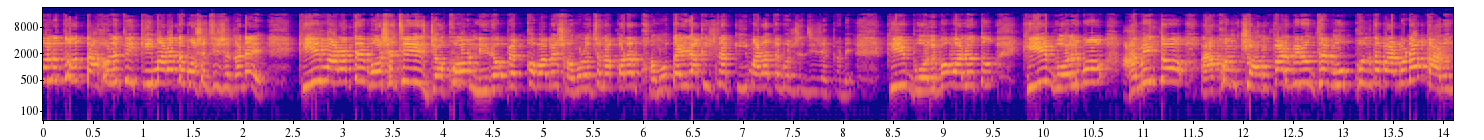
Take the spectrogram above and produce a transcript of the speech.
বলো তো তাহলে তুই কি মারাতে বসেছিস সেখানে? কি মারাতে বসেছিস? যখন নিরপেক্ষভাবে সমালোচনা করার ক্ষমতাই রাখিস না, কি মারাতে বসেছিস সেখানে? কি বলব বলো তো কি বলব? আমি তো এখন চম্পার বিরুদ্ধে মুখ খুলতে পারব না, কারণ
